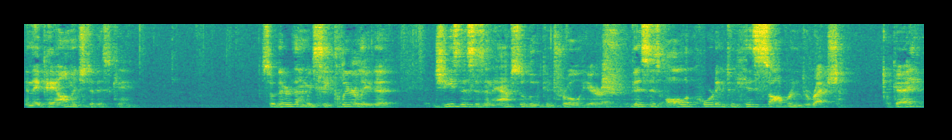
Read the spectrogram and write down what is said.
And they pay homage to this king. So, there then we see clearly that Jesus is in absolute control here. This is all according to his sovereign direction. Okay?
